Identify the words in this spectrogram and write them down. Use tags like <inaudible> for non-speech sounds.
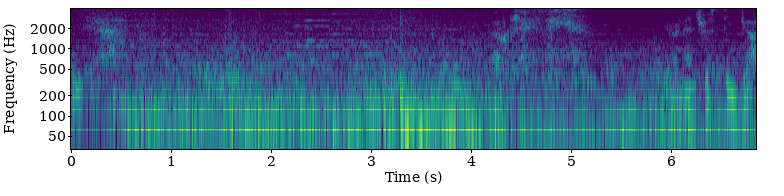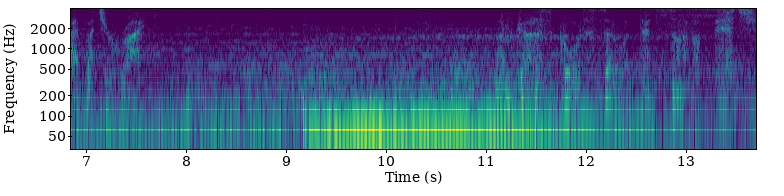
Yeah. Okay, V. You're an interesting guy, but you're right. I've got a score to settle with that son of a bitch.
